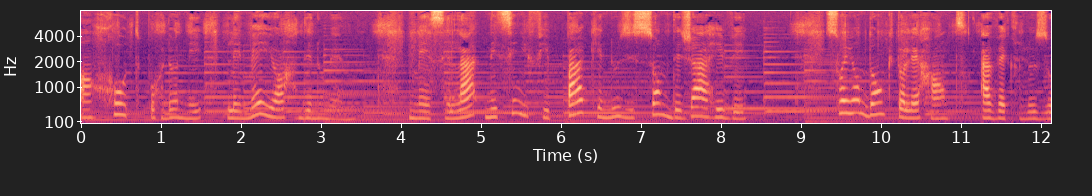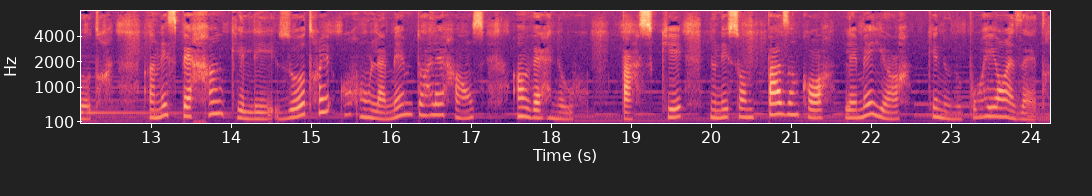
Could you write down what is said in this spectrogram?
en route pour donner les meilleurs de nous-mêmes. Mais cela ne signifie pas que nous y sommes déjà arrivés. Soyons donc tolérantes avec les autres en espérant que les autres auront la même tolérance envers nous, parce que nous ne sommes pas encore les meilleurs que nous ne pourrions être.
